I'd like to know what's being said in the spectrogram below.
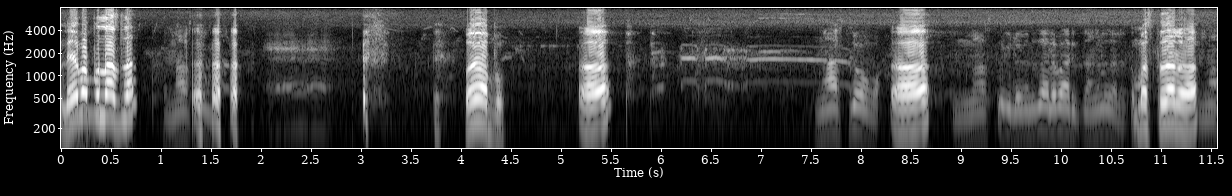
लय बापू नाचला? होय बापू. आ नाचलो आ नाचतो की लग्न झालं भारी चांगलं झालं. मस्त झालं ना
